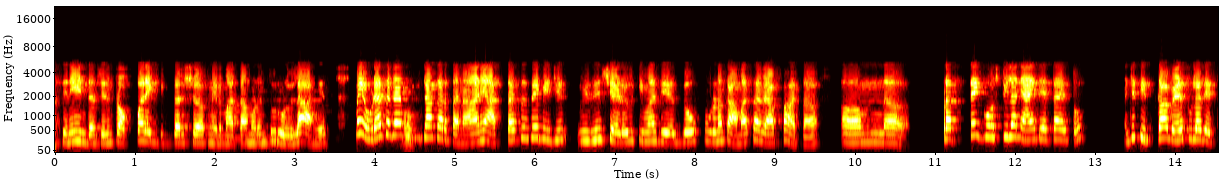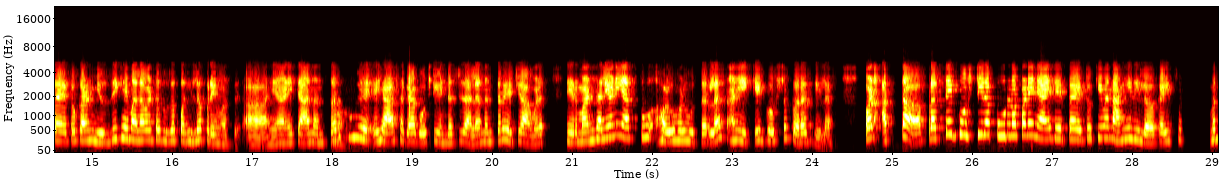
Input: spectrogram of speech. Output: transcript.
सिने इंडस्ट्री प्रॉपर एक दिग्दर्शक निर्माता म्हणून तू रुळला आहेस मग एवढ्या सगळ्या हो. भूमिका करताना आणि आत्ताचं जे बिझी शेड्यूल किंवा जे जो पूर्ण कामाचा व्याप पाहता प्रत्येक गोष्टीला न्याय देता येतो म्हणजे तितका वेळ तुला देता येतो कारण म्युझिक हे मला वाटतं तुझं पहिलं प्रेम असे आहे आणि त्यानंतर हो. तू ह्या सगळ्या गोष्टी इंडस्ट्री झाल्यानंतर ह्याची आवड निर्माण झाली आणि यात तू हळू-हळू उतरलास आणि एक-एक गोष्ट करत गेलास. पण आत्ता प्रत्येक गोष्टीला पूर्णपणे न्याय देता येतो किंवा नाही दिलं काही चूक मग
